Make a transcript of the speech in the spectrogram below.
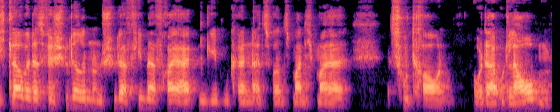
Ich glaube, dass wir Schülerinnen und Schüler viel mehr Freiheiten geben können, als wir uns manchmal zutrauen oder glauben,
